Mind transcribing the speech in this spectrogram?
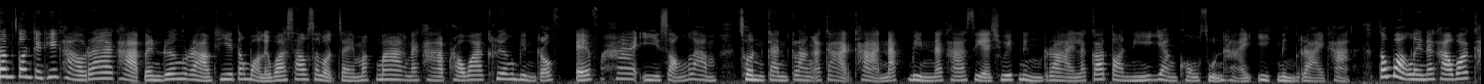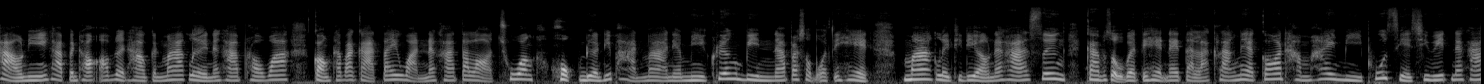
เริ่มต้นกันที่ข่าวแรกค่ะ เป็นเรื่องราวที่ต้องบอกเลยว่าเศร้าสลดใจมาก ๆ นะคะ เพราะว่าเครื่องบินรบ F5E 2 ลำ ชนกันกลางอากาศค่ะ นักบินนะคะ เสียชีวิต 1 ราย แล้วก็ตอนนี้ยังคงสูญหายอีก 1 รายค่ะ ต้องบอกเลยนะคะว่าข่าวนี้ค่ะเป็น Talk of the Town กันมากเลยนะคะ เพราะว่ากองทัพอากาศไต้หวันนะคะ ตลอดช่วง 6 เดือนที่ผ่านมาเนี่ยมีเครื่องบินนะประสบอุบัติเหตุมากเลยทีเดียวนะคะ ซึ่งการประสบอุบัติเหตุในแต่ละครั้งเนี่ยก็ทำให้มีผู้เสียชีวิตนะคะ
